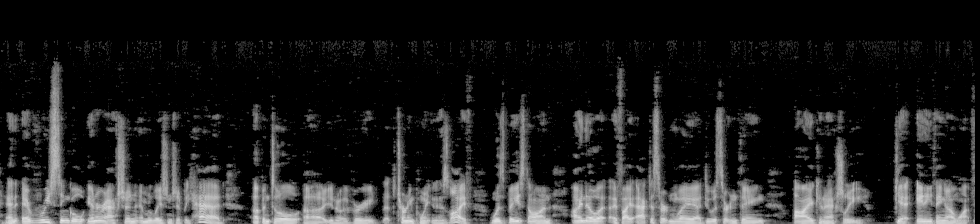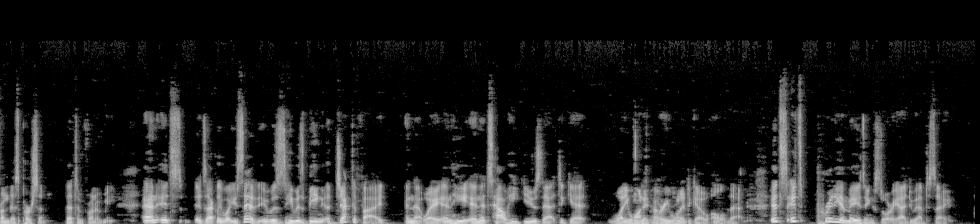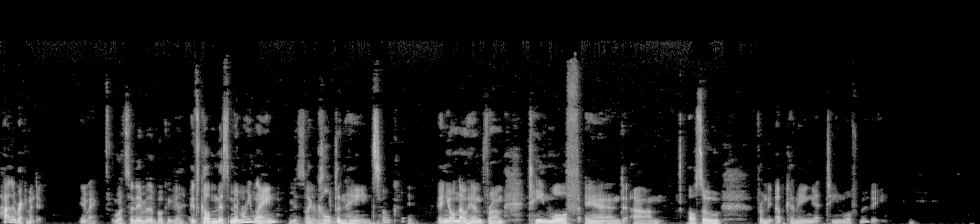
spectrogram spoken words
And every single interaction and relationship he had up until, uh, you know, a very a turning point in his life was based on, I know if I act a certain way, I do a certain thing, I can actually get anything I want from this person that's in front of me. And it's exactly what you said. It was, he was being objectified in that way. And he, and it's how he used that to get what he wanted, where he wanted to go, all of that. It's, it's pretty amazing story, I do have to say. Highly recommend it. Anyway, What's the name of the book again? it's called Miss Memory Lane, Miss like Memory? Colton Haynes. Okay. And you'll know him from Teen Wolf and um, also from the upcoming Teen Wolf movie.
